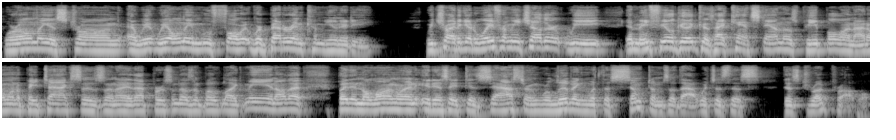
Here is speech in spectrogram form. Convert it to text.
We're only as strong and we, we only move forward. We're better in community. We try to get away from each other. We, it may feel good because I can't stand those people and I don't want to pay taxes and I, that person doesn't vote like me and all that. But in the long run, it is a disaster. And we're living with the symptoms of that, which is this this drug problem.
